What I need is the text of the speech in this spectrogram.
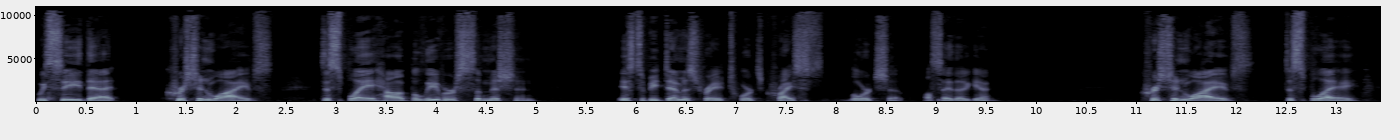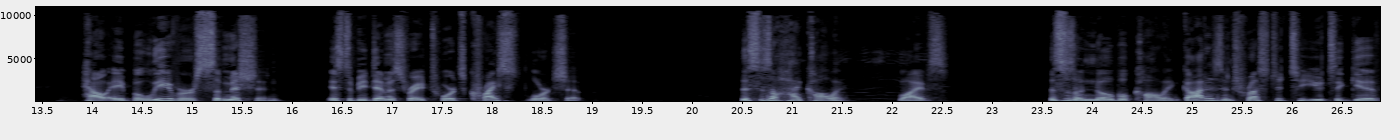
we see that Christian wives display how a believer's submission is to be demonstrated towards Christ's lordship. I'll say that again. Christian wives display how a believer's submission is to be demonstrated towards Christ's lordship. This is a high calling, wives. This is a noble calling. God has entrusted to you to give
